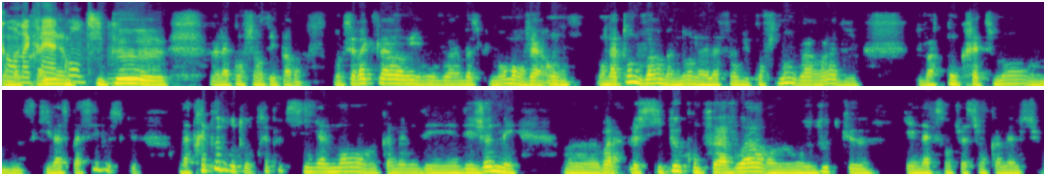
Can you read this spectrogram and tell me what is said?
quand on, a, créé un, compte. petit mmh. peu euh, la confiance des parents. Donc c'est vrai que là, oui, on voit un basculement. On, on, attend de voir maintenant la, fin du confinement, de voir voilà, de voir concrètement euh, ce qui va se passer, parce qu'on a très peu de retours, très peu de signalements euh, quand même des, jeunes, mais euh, voilà, le si peu qu'on peut avoir, on se doute qu'il y a une accentuation quand même sur,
